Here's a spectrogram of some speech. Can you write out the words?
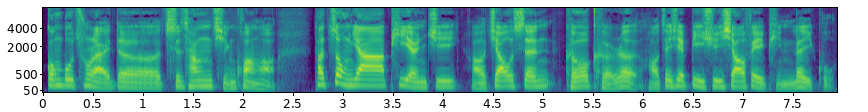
公布出来的持仓情况哦，它重压 PNG，好，交生、可口可乐好，这些必需消费品类股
